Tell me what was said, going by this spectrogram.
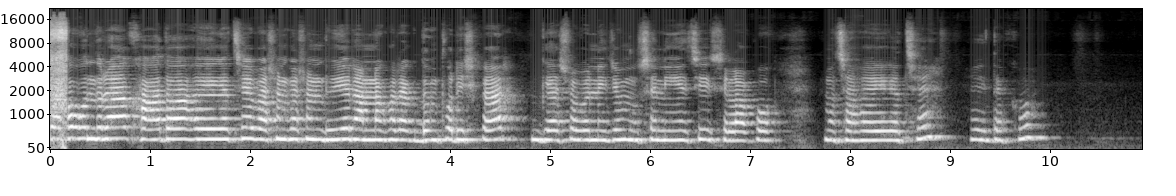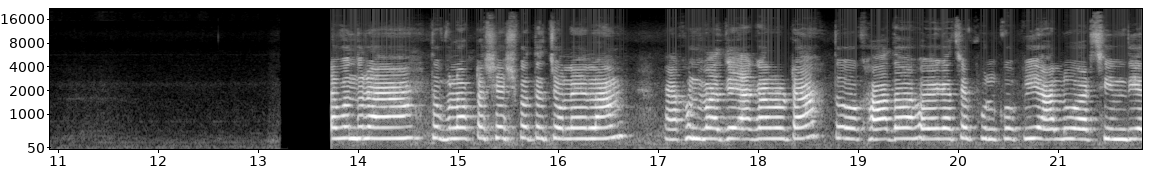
দেখো বন্ধুরা খাওয়া দাওয়া হয়ে গেছে বাসন বাসন ধুয়ে রান্নাঘর একদম পরিষ্কার। গ্যাস ওভেন নিজে মুছে নিয়েছি স্ল্যাপও মোছা হয়ে গেছে, এই দেখো। বন্ধুরা, তো ব্লগটা শেষ করতে চলে এলাম। এখন বাজে এগারোটা, তো খাওয়া দাওয়া হয়ে গেছে, ফুলকপি, আলু আর সিম দিয়ে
